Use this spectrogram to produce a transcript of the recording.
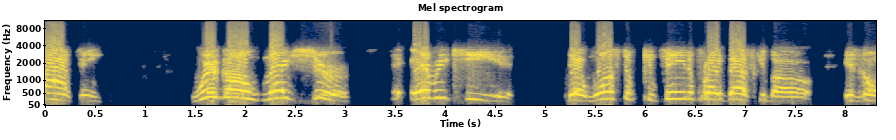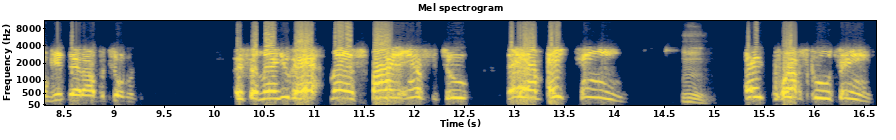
five teams. We're gonna make sure that every kid that wants to continue to play basketball is gonna get that opportunity. They said, man, you can have man, Spire Institute, they have eight teams. Mm. Eight prep school teams.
